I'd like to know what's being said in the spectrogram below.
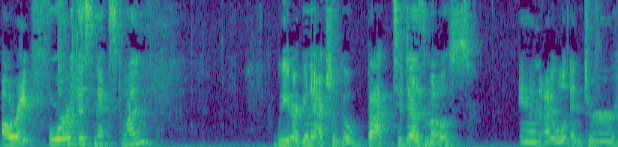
All right, for this next one, we are gonna actually go back to Desmos and I will enter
